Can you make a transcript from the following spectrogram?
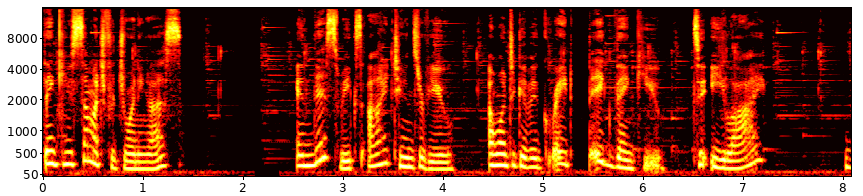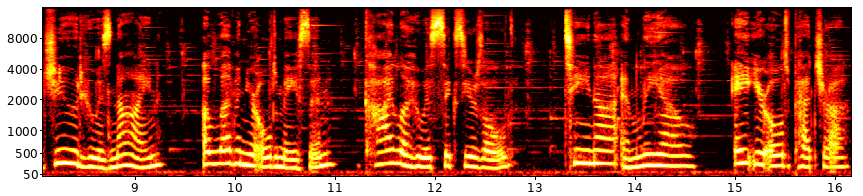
Thank you so much for joining us. In this week's iTunes review, I want to give a great big thank you to Eli, Jude, who is nine, 11 year old Mason, Kyla, who is six years old, Tina and Leo, eight year old Petra,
